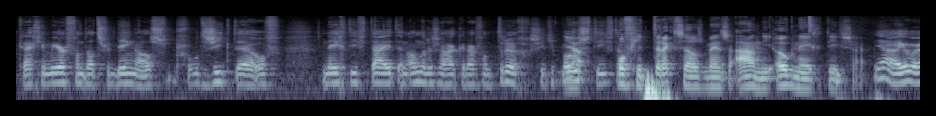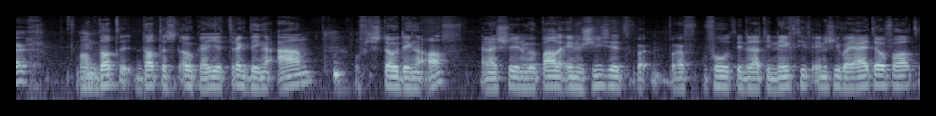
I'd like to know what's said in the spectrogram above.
krijg je meer van dat soort dingen als bijvoorbeeld ziekte of negativiteit en andere zaken daarvan terug. Zit je Ja. positief, dan- Of je trekt zelfs mensen aan die ook negatief zijn. ja, heel erg. Want dat, dat is het ook, hè. je trekt dingen aan of je stoot dingen af. En als je in een bepaalde energie zit, waar, waar bijvoorbeeld inderdaad die negatieve energie waar jij het over had,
